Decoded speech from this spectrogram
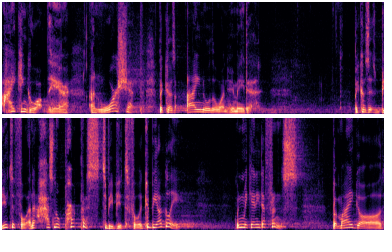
I can go up there and worship because I know the one who made it. Because it's beautiful and it has no purpose to be beautiful. It could be ugly, wouldn't make any difference. But my God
